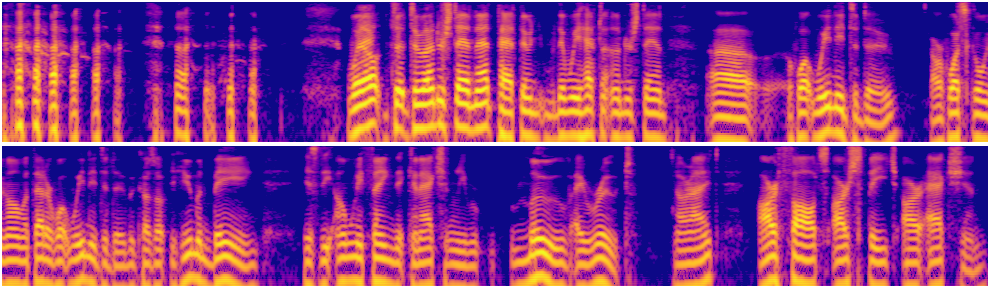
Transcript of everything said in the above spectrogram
Well, to to understand that path, then then we have to understand uh, what we need to do, or what's going on with that, or what we need to do, because a human being is the only thing that can actually move a root. All right, our thoughts, our speech, our action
